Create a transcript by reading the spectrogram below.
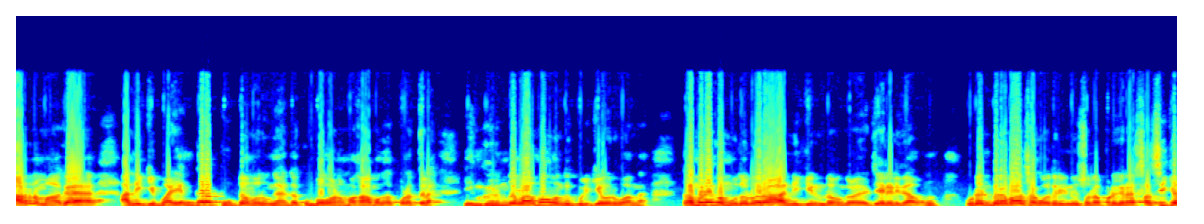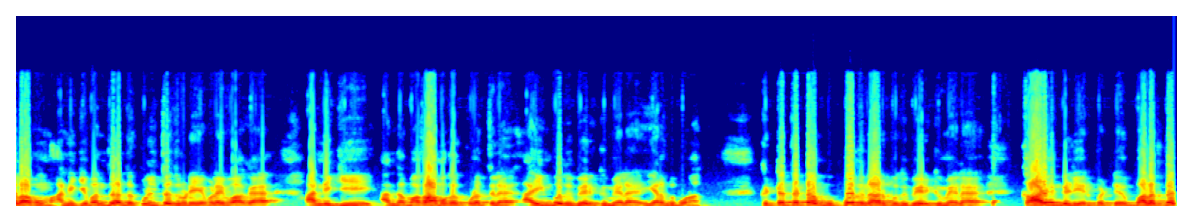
காரணமாக அன்னைக்கு பயங்கர கூட்டம் வருங்க அந்த கும்பகோணம் மகாமக குளத்தில். எங்கிருந்தெல்லாமோ வந்து குளிக்க வருவாங்க. தமிழக முதல்வராக அன்னைக்கு இருந்தவங்க ஜெயலலிதாவும் உடன்பிறவா சகோதரின்னு சொல்லப்படுகிற சசிகலாவும் அன்னைக்கு வந்து அந்த குளித்ததனுடைய விளைவாக அன்னைக்கு அந்த மகாமக குளத்தில் ஐம்பது பேருக்கு மேலே இறந்து போனாங்க. கிட்டத்தட்ட முப்பது நாற்பது பேருக்கு மேலே காயங்கள் ஏற்பட்டு பலத்த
